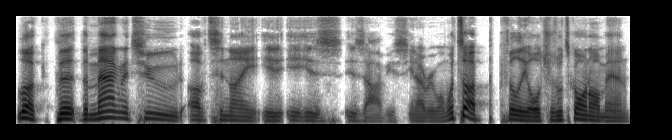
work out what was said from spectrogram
look, the the magnitude of tonight is is, is obvious. You know, everyone. What's up, Philly Ultras? What's going on, man?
